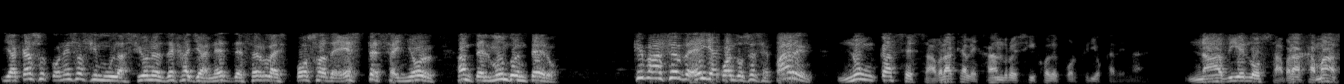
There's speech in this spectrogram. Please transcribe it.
¿y acaso con esas simulaciones deja Janet de ser la esposa de este señor ante el mundo entero? ¿Qué va a hacer de ella cuando se separen? Nunca se sabrá que Alejandro es hijo de Porfirio Cadena. Nadie lo sabrá jamás.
